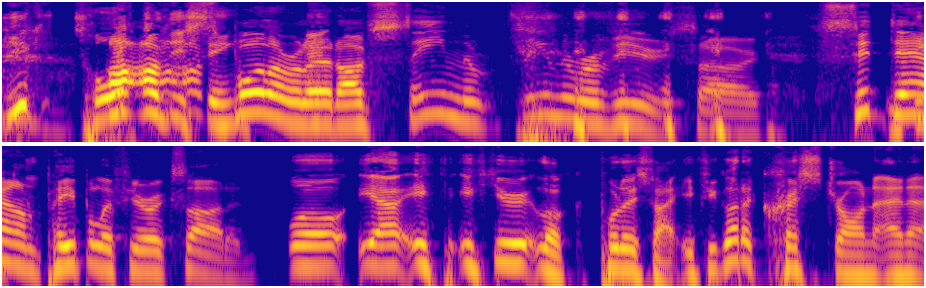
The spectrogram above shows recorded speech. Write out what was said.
you can talk Oh, to this oh, thing. spoiler alert! I've seen the seen the review, so sit down, people, if you're excited. Well, yeah, if if you look, put it this way, if you've got a Crestron and an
